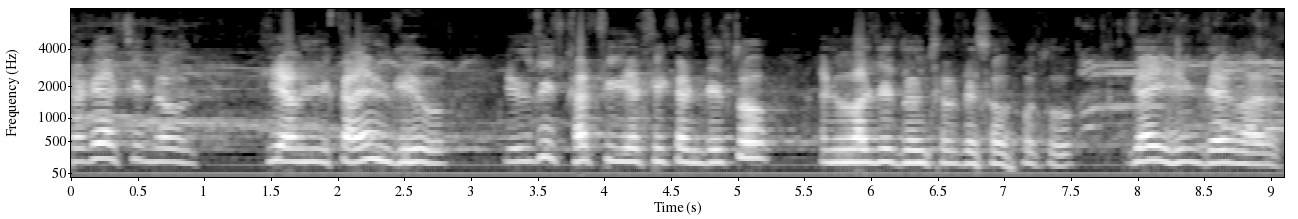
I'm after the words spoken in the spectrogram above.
सगळ्याची नोंद ही आम्ही कायम घेऊ. एवढीच खात्री या ठिकाणी देतो आणि माझे दोन शब्द संपवतो. जय हिंद जय महाराष्ट्र.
